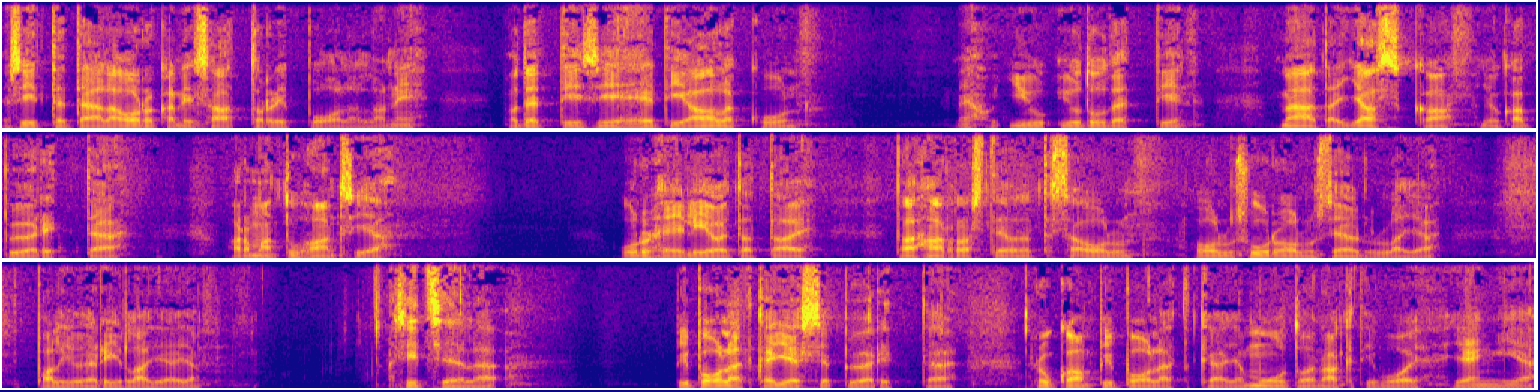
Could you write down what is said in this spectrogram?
Ja sitten täällä organisaattoripuolella, niin me otettiin siihen heti alkuun, me jututettiin Määtä Jaskaa, joka pyörittää varmaan tuhansia urheilijoita tai, tai harrastajoita tässä Oulun, Oulun, Suur-Oulun seudulla ja paljon eri lajeja. Sitten siellä Pipolätkä Jesse pyörittää Rukan pipolätkää ja muutoin aktivoi jengiä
